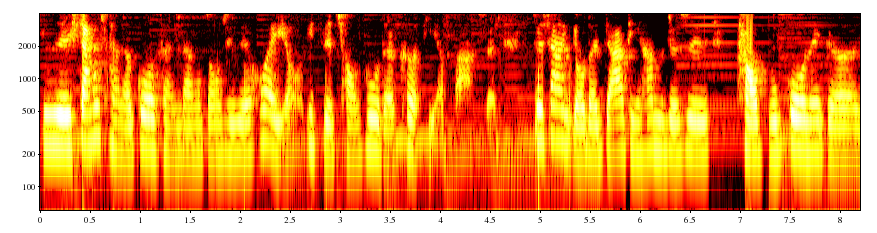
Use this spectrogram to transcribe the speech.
就是相传的过程当中，其实会有一直重复的课题的发生。就像有的家庭，他们就是逃不过那个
